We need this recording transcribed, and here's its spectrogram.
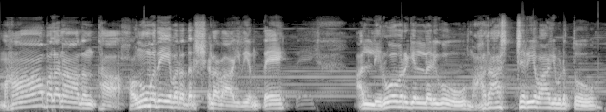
ಮಹಾಬಲನಾದಂಥ ಹನುಮದೇವರ ದರ್ಶನವಾಗಿದೆಯಂತೆ. ಅಲ್ಲಿರುವವರಿಗೆಲ್ಲರಿಗೂ ಮಹದಾಶ್ಚರ್ಯವಾಗಿ ಬಿಡ್ತು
